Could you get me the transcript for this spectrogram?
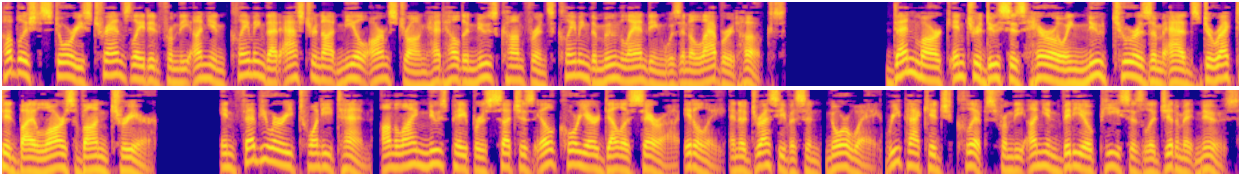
published stories translated from The Onion claiming that astronaut Neil Armstrong had held a news conference claiming the moon landing was an elaborate hoax. Denmark introduces harrowing new tourism ads directed by Lars von Trier. In February 2010, online newspapers such as Il Corriere della Sera Italy and Adresseavisen Norway repackaged clips from the Onion video piece as legitimate news.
